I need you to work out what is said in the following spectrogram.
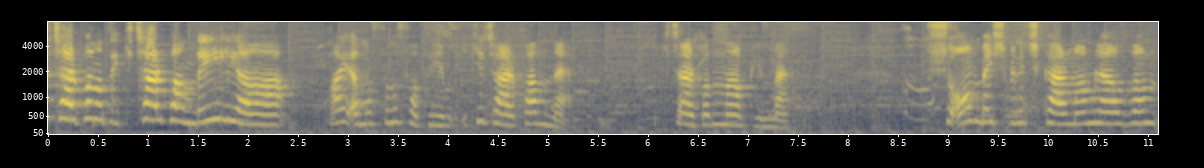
bir çarpan atı. 2 çarpan değil ya. Hay anasını satayım. 2 çarpan ne? 2 çarpanı ne yapayım ben? Şu 15 bini çıkarmam lazım.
